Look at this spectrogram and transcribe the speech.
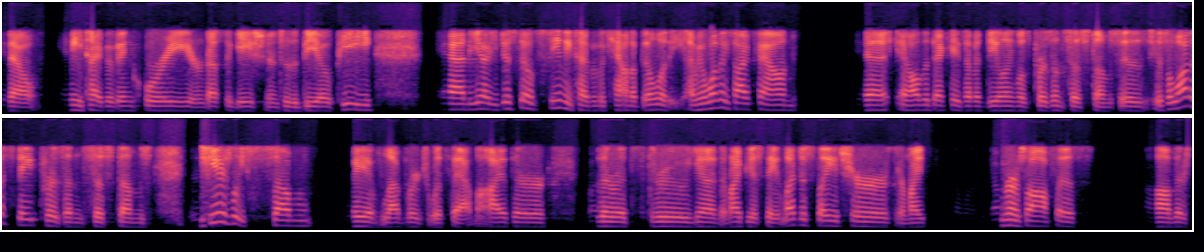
you know, any type of inquiry or investigation into the BOP? And, you know, you just don't see any type of accountability. I mean, one of the things I found in, in all the decades I've been dealing with prison systems is, is a lot of state prison systems, there's usually some way of leverage with them, either whether it's through, you know, there might be a state legislature, there might be someone the governor's office. Um, they're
